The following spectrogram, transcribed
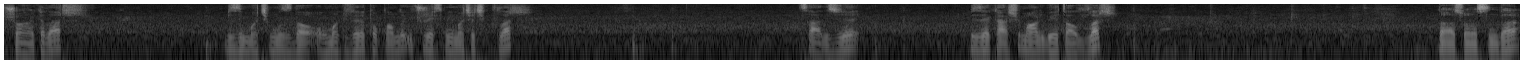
Şu ana kadar bizim maçımızda olmak üzere toplamda 3 resmi maça çıktılar. Sadece bize karşı mağlubiyet aldılar. Daha sonrasında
